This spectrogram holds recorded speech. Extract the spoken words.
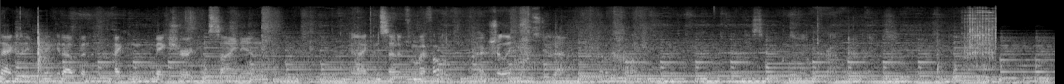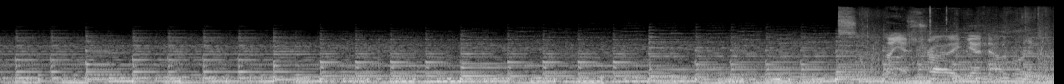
Can actually pick it up and I can make sure it can sign in. And I can send it from my phone. Actually, let's do that. Again now that we're in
